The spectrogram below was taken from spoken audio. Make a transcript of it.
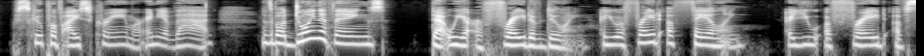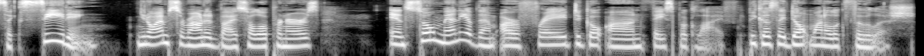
scoop of ice cream or any of that. It's about doing the things that we are afraid of doing. Are you afraid of failing? Are you afraid of succeeding? You know, I'm surrounded by solopreneurs, and so many of them are afraid to go on Facebook Live because they don't want to look foolish.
